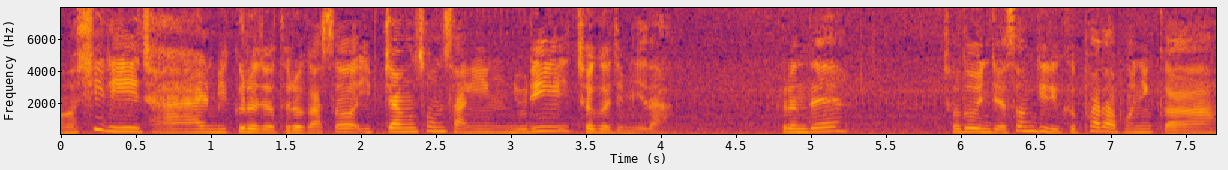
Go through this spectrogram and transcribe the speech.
어, 실이 잘 미끄러져 들어가서 입장 손상률이 적어집니다 그런데 저도 이제 성질이 급하다 보니까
